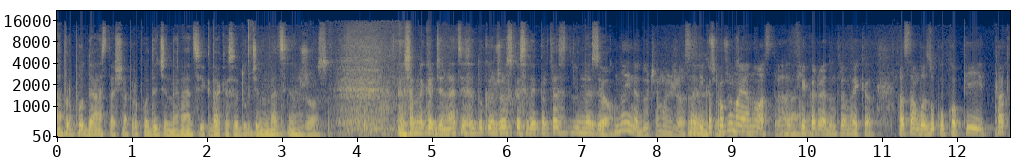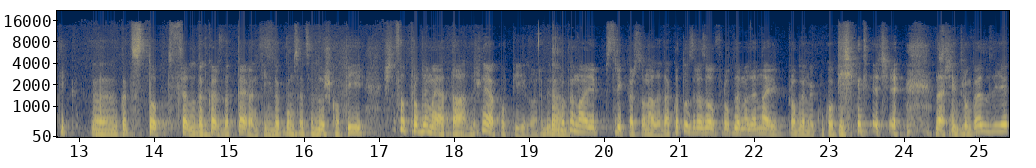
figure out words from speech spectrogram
Apropo de asta și apropo de generații, că dacă se duc generațiile în jos, înseamnă că generații se duc în jos că se depărtează de Dumnezeu. Noi ne ducem în jos. Noi ne adică ducem problema jos, e a da. noastră, Da, a fiecăruia dintre noi. Că asta am văzut cu copiii, practic, uh, că sunt tot felul de cărți de parenting, de cum să-ți duci copiii și de fapt problema e a ta, deci nu e a copiilor. Deci Da. problema e strict personală. Dacă tu îți rezolvi problemele, n-ai probleme cu copiii. Deci, da, și într-un fel e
